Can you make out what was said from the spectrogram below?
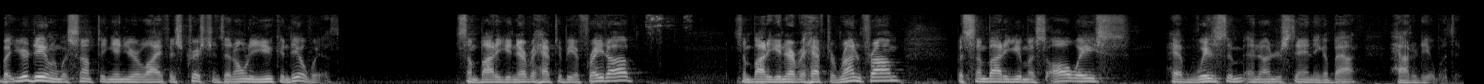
But you're dealing with something in your life as Christians that only you can deal with. Somebody you never have to be afraid of, somebody you never have to run from, but somebody you must always have wisdom and understanding about how to deal with it.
